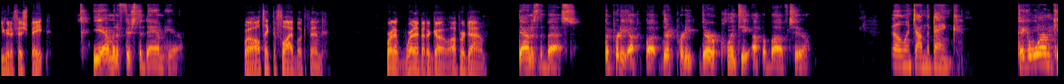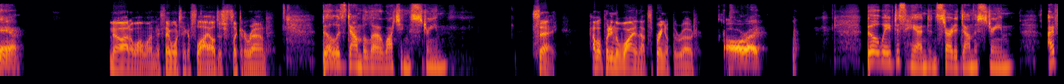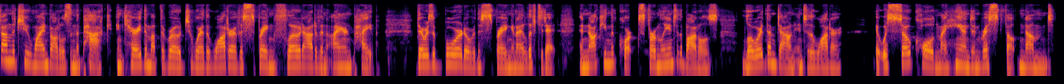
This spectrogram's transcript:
You going to fish bait? Yeah, I'm going to fish the dam here. Well, I'll take the fly book then. Where where I better go, up or down? Down is the best. They're pretty up above. They're pretty. There are plenty up above too. Bill went down the bank. Take a worm can. No, I don't want one. If they won't take a fly, I'll just flick it around. Bill was down below watching the stream. Say, how about putting the wine in that spring up the road? All right. Bill waved his hand and started down the stream. I found the two wine bottles in the pack and carried them up the road to where the water of a spring flowed out of an iron pipe. There was a board over the spring, and I lifted it and, knocking the corks firmly into the bottles, lowered them down into the water. It was so cold my hand and wrist felt numbed.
